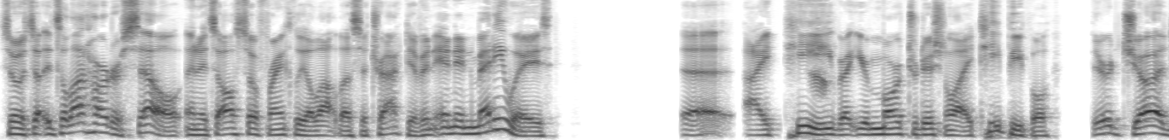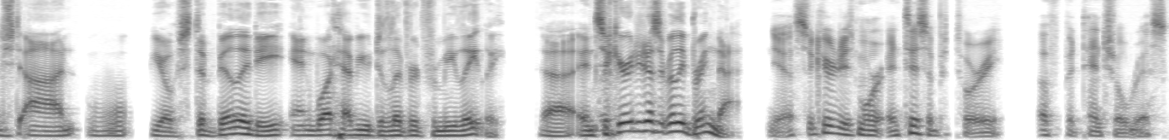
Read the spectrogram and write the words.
So it's a, it's a lot harder to sell, and it's also, frankly, a lot less attractive. And, and in many ways, uh, IT, right? Your more traditional IT people, they're judged on you know stability and what have you delivered for me lately. Uh, and security doesn't really bring that. Yeah, security is more anticipatory of potential risk,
